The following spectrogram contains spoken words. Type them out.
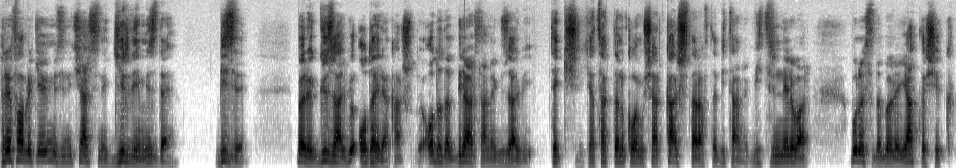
Prefabrik evimizin içerisine girdiğimizde bizi böyle güzel bir odayla karşılıyor. Odada birer tane güzel bir tek kişilik yataklarını koymuşlar. Karşı tarafta bir tane vitrinleri var. Burası da böyle yaklaşık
